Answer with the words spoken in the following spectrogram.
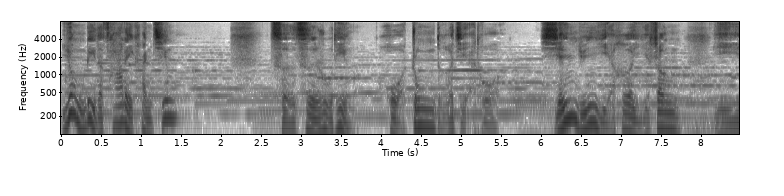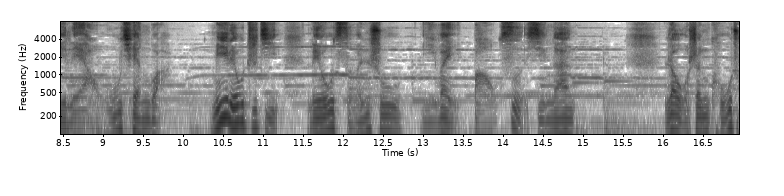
用力的擦泪看清。此次入定，或终得解脱。闲云野鹤一生，已了无牵挂。弥留之际，留此文书，以慰保四心安。肉身苦楚，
